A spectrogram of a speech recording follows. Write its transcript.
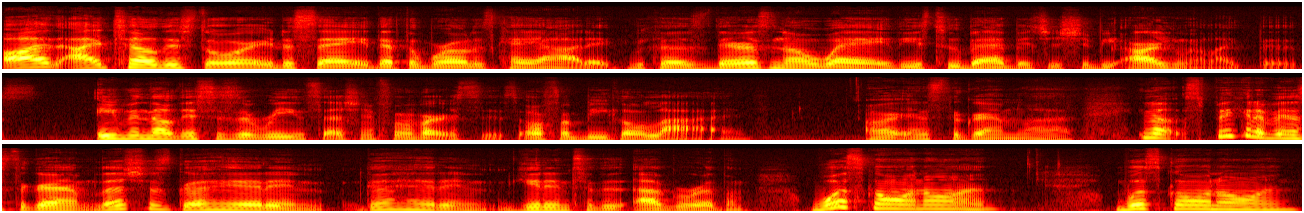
I, I tell this story to say that the world is chaotic because there's no way these two bad bitches should be arguing like this. Even though this is a reading session for Verzuz or for Bigo Live or Instagram Live. You know, speaking of Instagram, let's just go ahead and go ahead and get into the algorithm. What's going on? What's going on?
